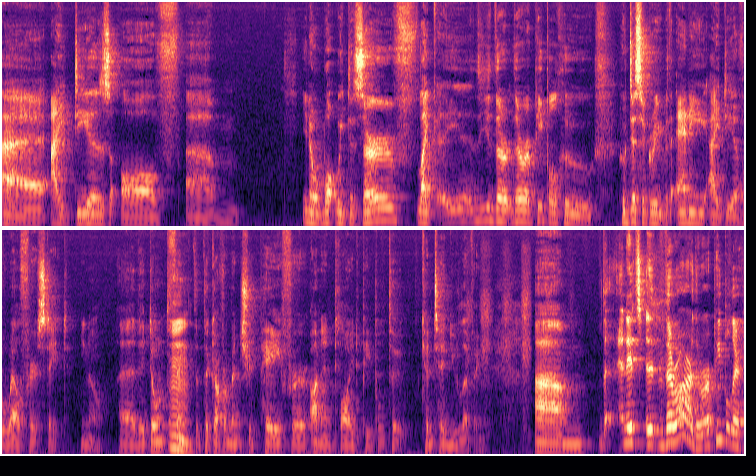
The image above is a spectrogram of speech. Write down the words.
uh, ideas of um, you know what we deserve. Like uh, there, there are people who who disagree with any idea of a welfare state. You know, uh, they don't think that the government should pay for unemployed people to continue living. Um, and it's it, there are there are people there,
